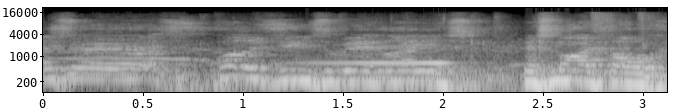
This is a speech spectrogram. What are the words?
Thanks very much. Apologies for being late. It's, it's my fault.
